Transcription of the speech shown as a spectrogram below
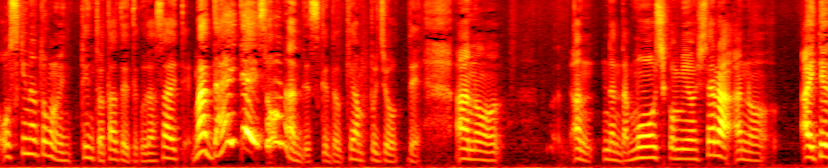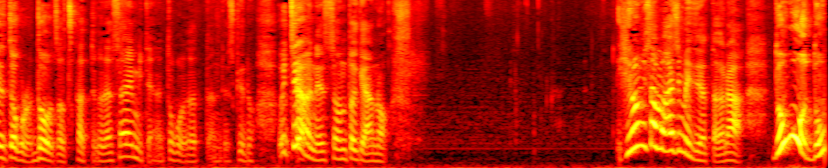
お好きなところにテント立ててくださいって。まあ大体そうなんですけどキャンプ場って。あのあなんだ申し込みをしたらあの空いてるところどうぞ使ってくださいみたいなところだったんですけどうちらはねその時あのひろみさんも初めてだったから、どう、ど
